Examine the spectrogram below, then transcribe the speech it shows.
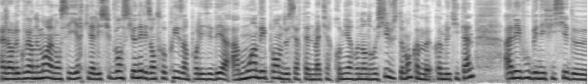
Alors, le gouvernement a annoncé hier qu'il allait subventionner les entreprises hein, pour les aider à, à, moins dépendre de certaines matières premières venant de Russie, justement, comme, comme le titane. Allez-vous bénéficier de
